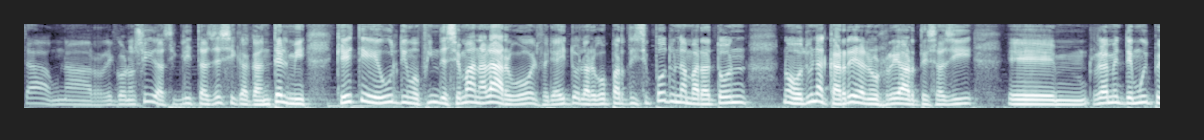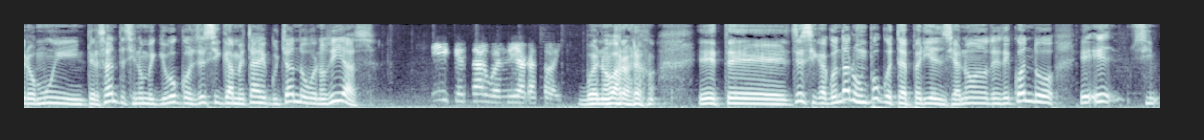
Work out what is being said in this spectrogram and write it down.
ciclista, una reconocida ciclista Jessica Cantelmi, que este último fin de semana largo, el feriadito largo, participó de una maratón, no, de una carrera en los Reartes allí, eh, realmente muy, pero muy interesante, si no me equivoco. Jessica, ¿me estás escuchando? Buenos días. Sí, ¿qué tal? Buen día, acá estoy. Bueno, bárbaro. Este, Jessica, contanos un poco esta experiencia, ¿no? ¿Desde cuándo? Eh, eh, si,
